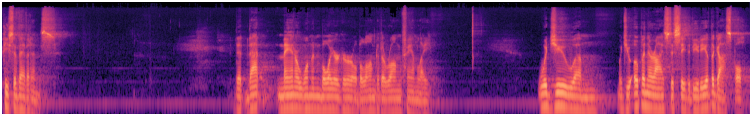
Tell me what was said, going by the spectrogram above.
piece of evidence that that man or woman, boy or girl belonged to the wrong family. Would you, um, would you open their eyes to see the beauty of the gospel?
